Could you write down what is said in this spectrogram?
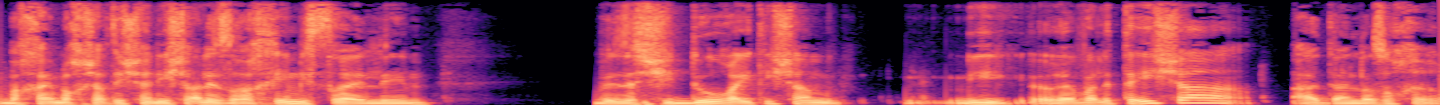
שבחיים לא חשבתי שאני אשאל אזרחים ישראלים, וזה שידור, הייתי שם מרבע לתשע עד, אני לא זוכר,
